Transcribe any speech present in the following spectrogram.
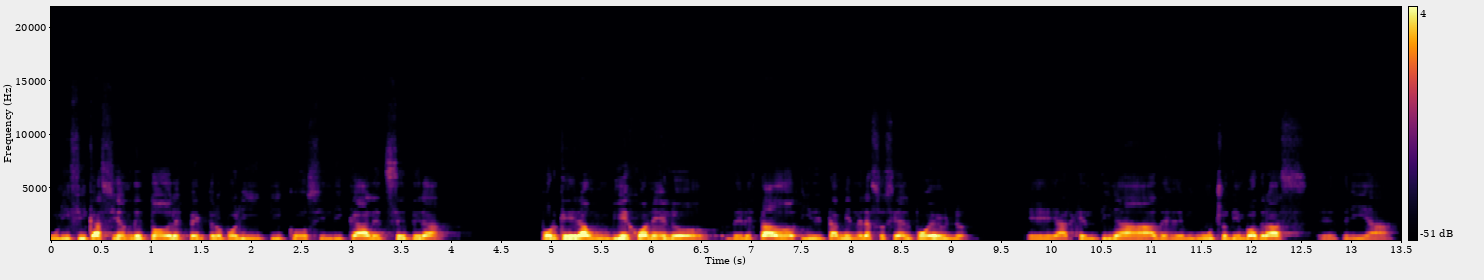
unificación de todo el espectro político, sindical, etcétera, porque era un viejo anhelo del Estado y también de la sociedad del pueblo. Eh, Argentina desde mucho tiempo atrás eh, tenía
